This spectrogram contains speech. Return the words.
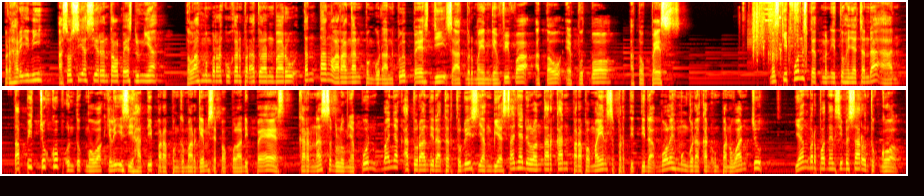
Per hari ini, Asosiasi Rental PS Dunia telah memperlakukan peraturan baru tentang larangan penggunaan klub PSG saat bermain game FIFA atau eFootball atau PES. Meskipun statement itu hanya candaan, tapi cukup untuk mewakili isi hati para penggemar game sepak bola di PS. Karena sebelumnya pun banyak aturan tidak tertulis yang biasanya dilontarkan para pemain seperti tidak boleh menggunakan umpan wancu yang berpotensi besar untuk gol,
